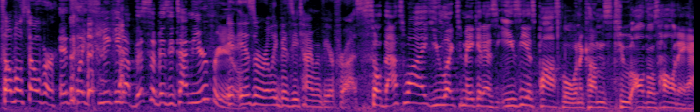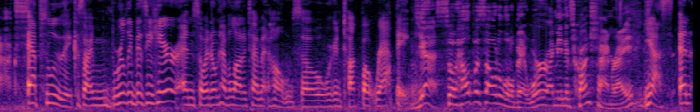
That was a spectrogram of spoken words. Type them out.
It's almost over. It's like sneaking up. This is a busy time of year for you. It is a really busy time of year for us. So that's why you like to make it as easy as possible when it comes to all those holiday hacks. Absolutely, because I'm really busy here, and so I don't have a lot of time at home. So we're going to talk about wrapping. Yes, so help us out a little bit. We're, I mean, it's crunch time, right? Yes, and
